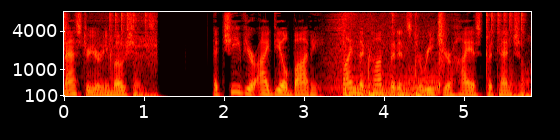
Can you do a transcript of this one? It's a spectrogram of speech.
master your emotions. Achieve your ideal body, find the confidence to reach your highest potential.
